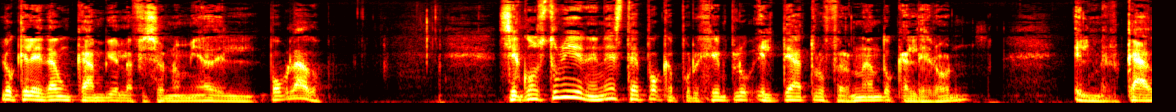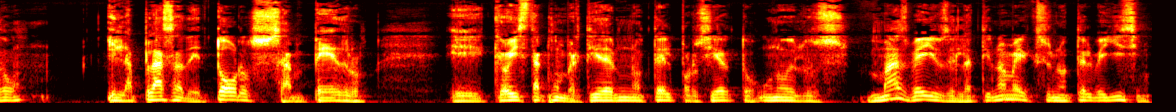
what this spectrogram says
lo que le da un cambio a la fisonomía del poblado. Se construyen en esta época, por ejemplo, el Teatro Fernando Calderón, el Mercado, y la Plaza de Toros San Pedro, eh, que hoy está convertida en un hotel, por cierto, uno de los más bellos de Latinoamérica, es un hotel bellísimo.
